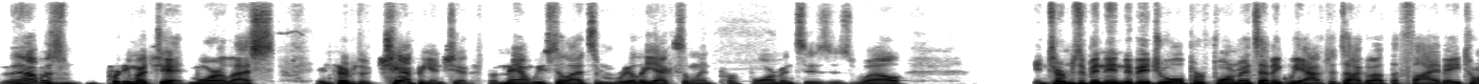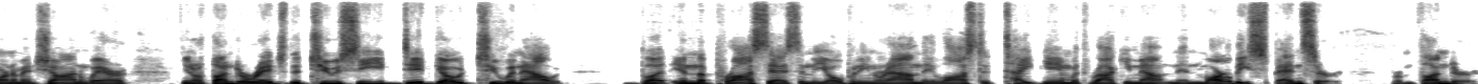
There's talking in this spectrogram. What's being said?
that was pretty much it, more or less, in terms of championships. But man, we still had some really excellent performances as well in terms of an individual performance, I think we have to talk about the 5A tournament, Sean, where, you know, Thunder Ridge, the two seed, did go two and out, but in the process, in the opening round, they lost a tight game with Rocky Mountain, and Marley Spencer from Thunder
